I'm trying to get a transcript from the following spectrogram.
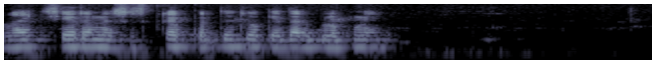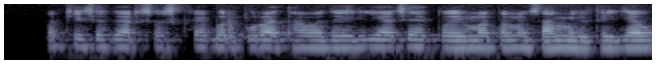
લાઈક શેર અને સબસ્ક્રાઈબ કરી દેજો કેદાર બ્લોગને પચીસ હજાર સબસ્ક્રાઈબર પૂરા થવા જઈ રહ્યા છે, તો એમાં તમે સામેલ થઈ જાઓ.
